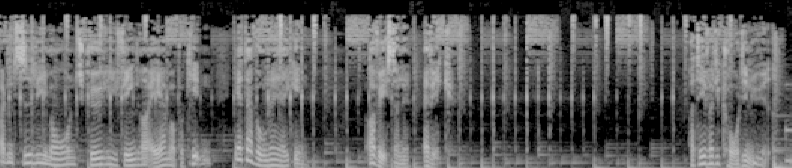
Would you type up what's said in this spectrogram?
og den tidlige morgens kølige fingre ærer mig på kinden, ja, der vågner jeg igen. Og væsnerne er væk. Og det var de korte nyheder.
